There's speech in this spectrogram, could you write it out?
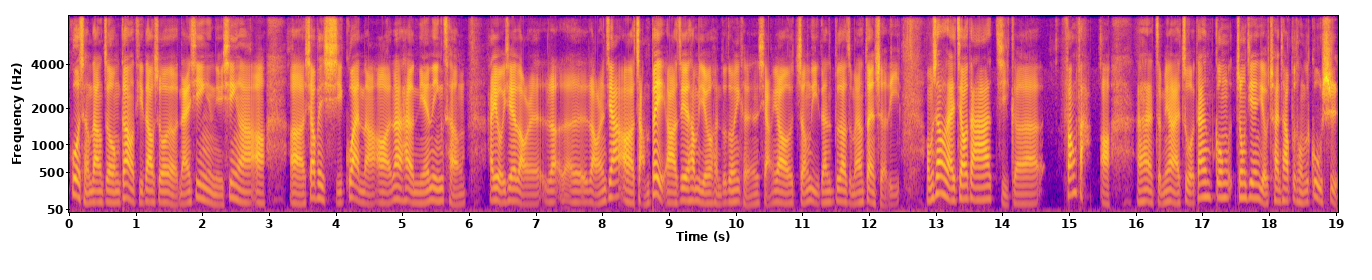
过程当中，刚好提到说有男性、女性啊啊呃消费习惯呐啊，那还有年龄层，还有一些老人老呃老人家啊长辈啊这些，他们也有很多东西可能想要整理，但是不知道怎么样断舍离。我们稍后来教大家几个方法啊。啊，怎么样来做？但公中间有穿插不同的故事，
